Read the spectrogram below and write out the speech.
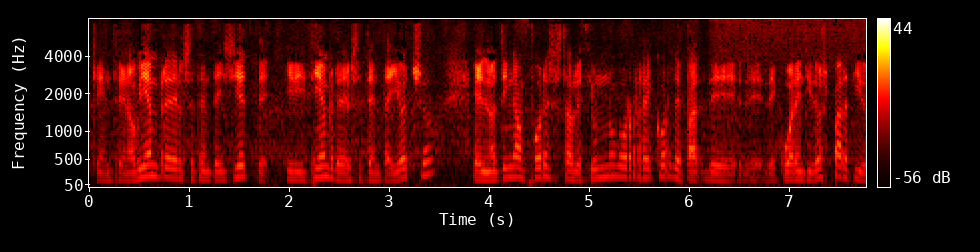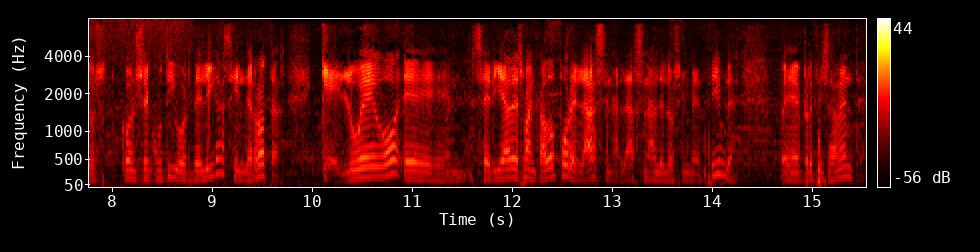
que entre noviembre del 77 y diciembre del 78, el Nottingham Forest estableció un nuevo récord de, de, de- de 42 partidos consecutivos de liga sin derrotas, que luego eh, sería desbancado por el Arsenal, el Arsenal de los Invencibles, eh, precisamente.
